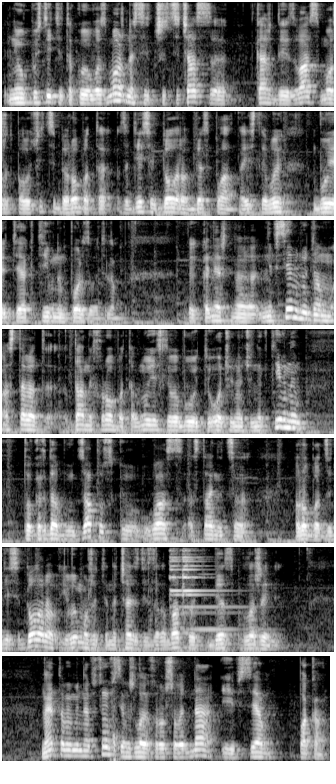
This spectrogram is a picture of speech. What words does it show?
Не упустите такую возможность. Сейчас э, каждый из вас может получить себе робота за 10 долларов бесплатно, если вы будете активным пользователем. Конечно, не всем людям оставят данных роботов, но если вы будете очень-очень активным, то когда будет запуск, у вас останется робот за 10 долларов, и вы можете начать здесь зарабатывать без вложений. На этом у меня все. Всем желаю хорошего дня и всем пока.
